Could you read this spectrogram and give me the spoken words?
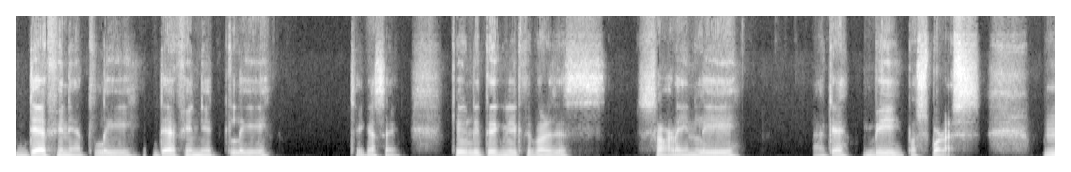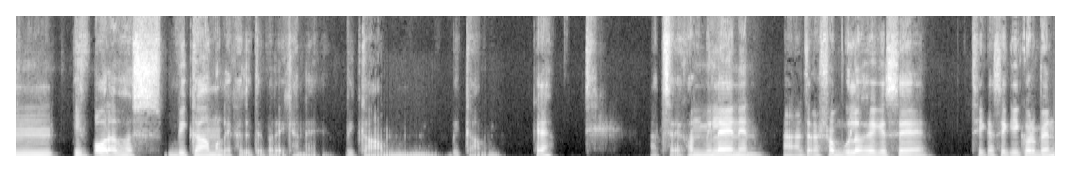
definitely definitely ঠিক আছে? কেউ লিখতে লিখতে পারে যে certainly okay be prosperous if all of us become লেখা যেতে পারে এখানে বিকাম বিকাম ওকে আচ্ছা এখন মিলাই নেন। আর যারা সবগুলো হয়ে গেছে, ঠিক আছে কি করবেন?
